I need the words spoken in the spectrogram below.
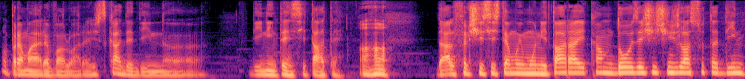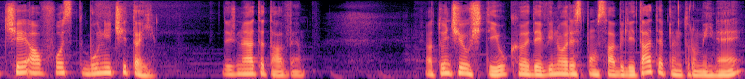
nu prea mai are valoare, își scade din, uh, din intensitate. Aha. De altfel și sistemul imunitar ai cam 25% din ce au fost bunicii tăi. Deci noi atât avem. Atunci eu știu că devine o responsabilitate pentru mine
